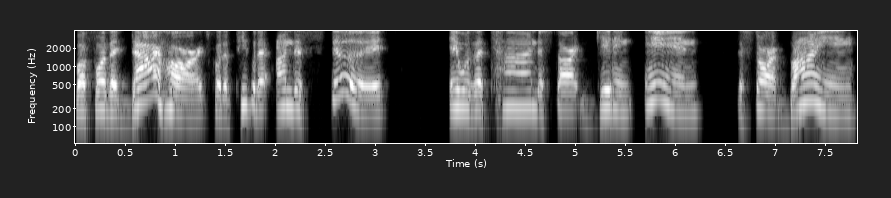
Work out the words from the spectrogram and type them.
But for the diehards, for the people that understood, it was a time to start getting in, to start buying.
